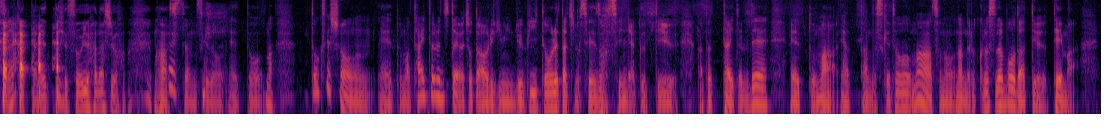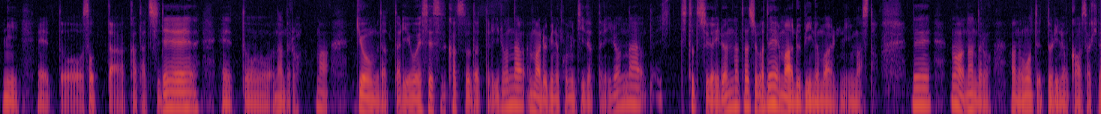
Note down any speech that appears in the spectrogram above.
辛かったねっていうそういう話を、まあ、してたんですけど、えっとまあ、トークセッション、えーとまあ、タイトル自体はちょっと煽り気味に Ruby と俺たちの生存戦略っていうタイトルで、えーとまあ、やったんですけど、まあ、そのなんだろうクロス・ザ・ボーダーっていうテーマに、えーと、沿った形で、えーと、なんだろう、まあ、業務だったり OSS 活動だったりいろんな、まあ、Ruby のコミュニティだったりいろんな人たちがいろんな立場で、まあ、Ruby の周りにいますと。でまあなんだろうあのモーテッドリの川崎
